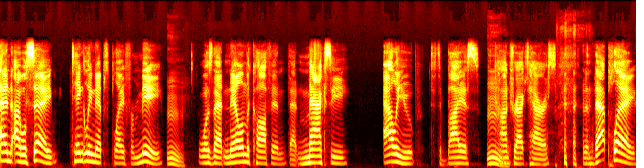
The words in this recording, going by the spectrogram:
And I will say, Tingly Nips play for me Mm. was that nail in the coffin, that Maxey alley oop to Tobias Mm. contract Harris. and in that play,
